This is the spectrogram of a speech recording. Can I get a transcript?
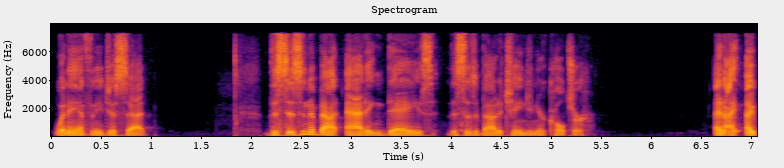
what Anthony just said. This isn't about adding days. This is about a change in your culture. And I, I,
